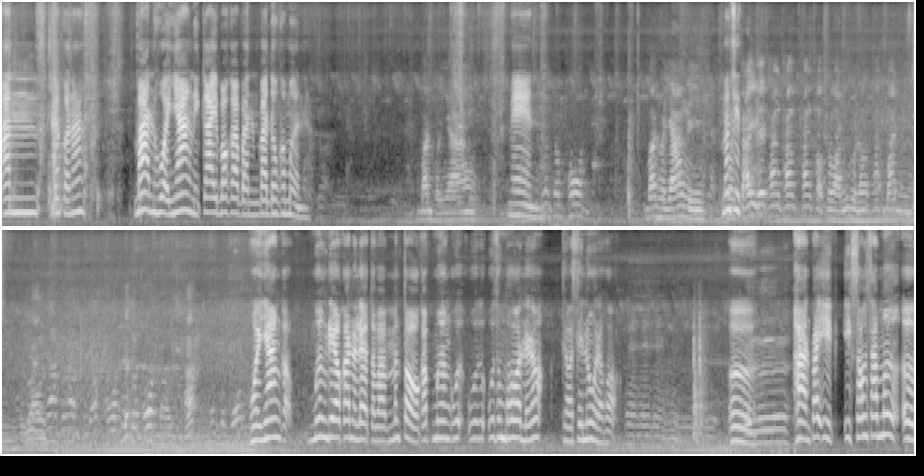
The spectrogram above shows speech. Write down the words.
อันยังก่อนนะบ้านห้วยย่างนี่ใกล้บ่กับบ้านบ้านดงคำหมื่นน่ะบ้านหัวยยาง แม่น เรื่องจอมพรบ้านหัวยางนี่มันสิ ไกลเลยทางทางทางเขาสวรรค์พุ่นเนาะทางบ้านมันหัวยางฮะห้วยย่างกับเมืองเดียวกันนั่นแหละแต่ว่ามันต่อกับเมืองอุอุอุทุมพรเลยเนาะแถวเซนูนะพ่ออืมอืมอืมอืม เออ เออผ่านไปอีกอีกสองสามมือเออ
